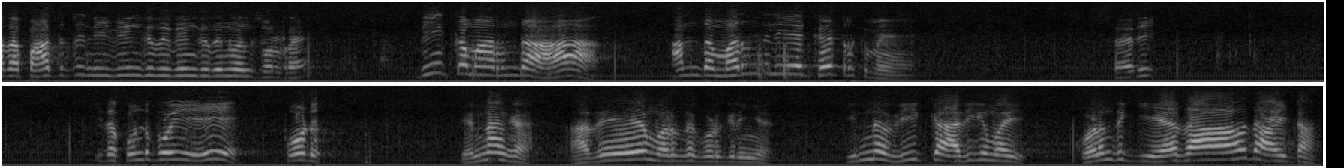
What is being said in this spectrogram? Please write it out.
அத பார்த்துட்டு நீ வீங்குது வீங்குதுன்னு வந்து சொல்ற. வீக்கமா இருந்தா அந்த மருந்துலயே கேட்டிருக்குமே. சரி. இத கொண்டு போய் போடு. என்னங்க? அதே மருந்தை கொடுக்குறீங்க. இன்னும் வீக்க அதிகமாயி குழந்தைக்கு ஏதாவது ஆயிட்டான்.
